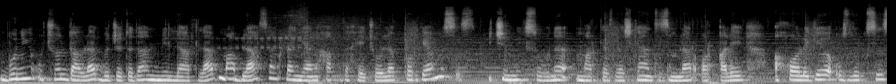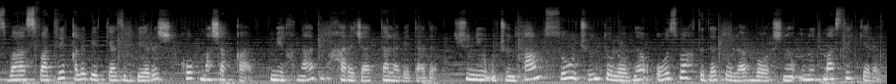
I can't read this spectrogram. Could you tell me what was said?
buning uchun davlat byudjetidan milliardlab mablag' sarflangani haqida hech o'ylab ko'rganmisiz? Ichimlik suvini markazlashgan tizimlar orqali aholiga uzluksiz va sifatli qilib yetkazib berish ko'p mashaqqat, mehnat va xarajat talab etadi. Shuning uchun ham suv uchun to'lovni o'z vaqtida to'lab borishni unutmaslik kerak.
